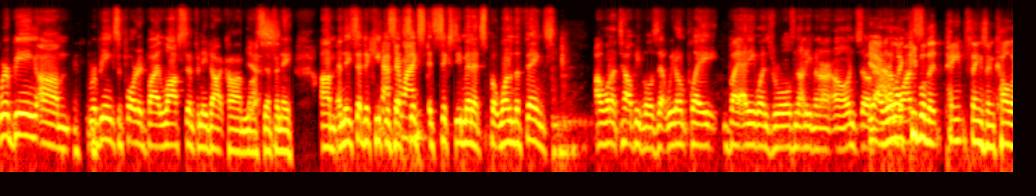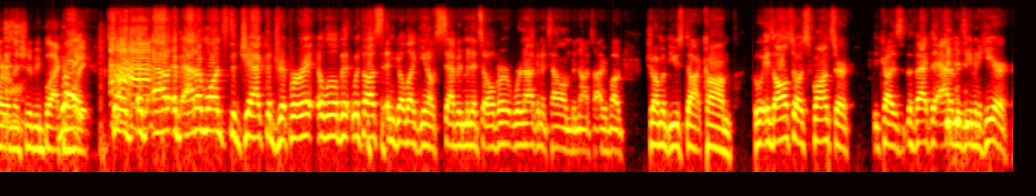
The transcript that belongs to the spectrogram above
we're being um we're being supported by lostsymphony.com, Lost Yes. Symphony. Um, and they said to keep Chapter this at six at 60 minutes. But one of the things I want to tell people is that we don't play by anyone's rules, not even our own. So yeah, we're like wants- people that paint things in color and they should be black and white. So if, if, Adam, if Adam wants to jack the dripper it a little bit with us and go like, you know, seven minutes over, we're not going to tell him to not talk about drumabuse.com, who is also a sponsor because the fact that Adam is even here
